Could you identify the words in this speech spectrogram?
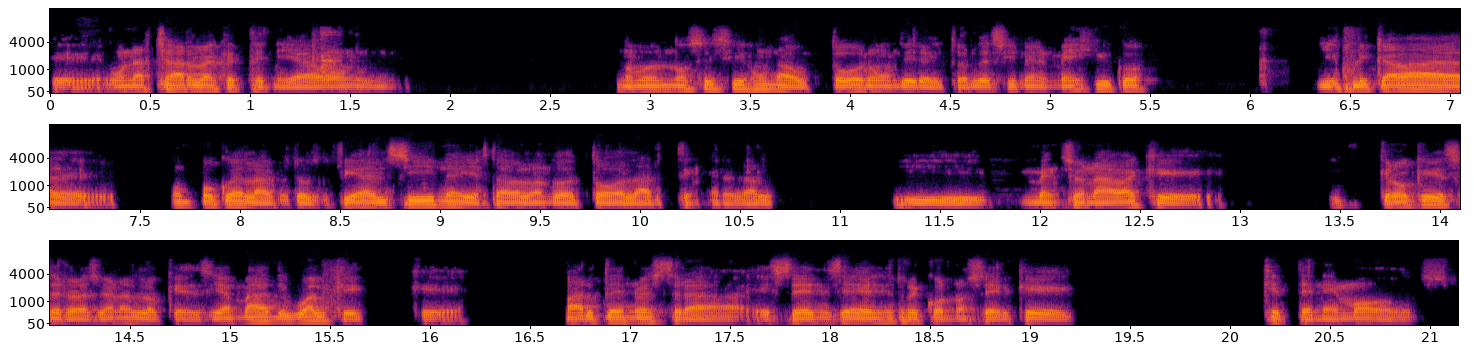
eh, una charla que tenía un, no, no, sé si es un autor o un director de cine en México, y explicaba eh, un poco de la filosofía del cine y estaba hablando de todo el arte en general. y mencionaba que creo que se relaciona a lo que decía Matt, igual que, que parte de nuestra esencia es reconocer que, que tenemos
